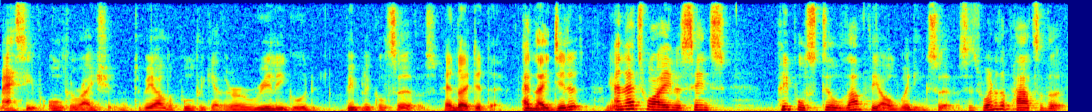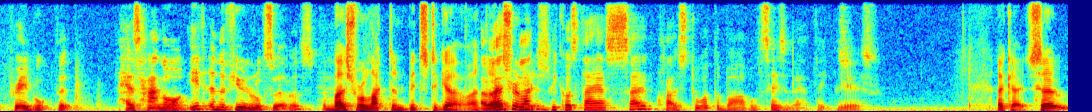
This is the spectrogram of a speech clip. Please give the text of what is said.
massive alteration to be able to pull together a really good biblical service. And they did that. And they did it. Yeah. And that's why, in a sense, people still love the old wedding service. It's one of the parts of the prayer book that has hung on, it and the funeral service. The most reluctant bits to go, aren't Are they? most reluctant Yes. because they are so close to what the Bible says about things. Yes. Okay, so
